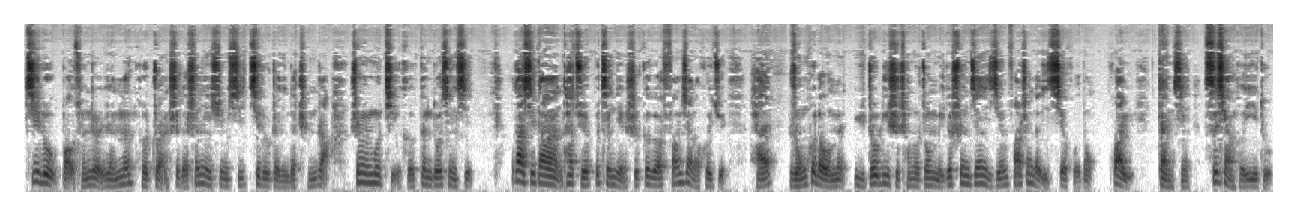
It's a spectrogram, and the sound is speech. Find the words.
记录保存着人们和转世的生命讯息，记录着你的成长、生命母体和更多信息。阿卡西档案，它绝不仅仅是各个方向的汇聚，还融汇了我们宇宙历史长河中每个瞬间已经发生的一切活动、话语、感情、思想和意图。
